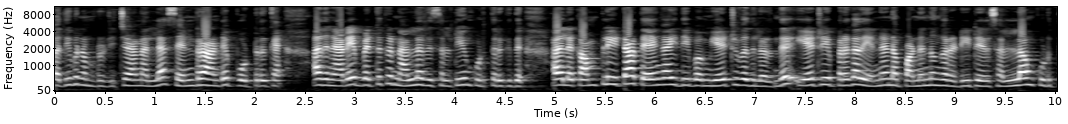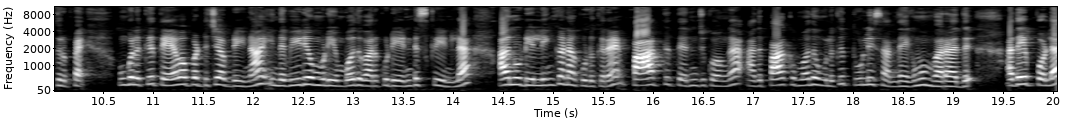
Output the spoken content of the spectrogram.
பதிவு நம்மளுடைய சேனலில் சென்ற ஆண்டே போட்டிருக்கேன். அது நிறைய பேர்த்துக்கு நல்ல ரிசல்ட்டையும் கொடுத்துருக்குது. அதில் கம்ப்ளீட்டாக தேங்காய் தீபம் ஏற்றுவதிலிருந்து ஏற்றிய பிறகு அது என்னென்ன பண்ணணுங்கிற டீட்டெயில்ஸ் எல்லாம் கொடுத்துருப்பேன். உங்களுக்கு தேவைப்பட்டுச்சு அப்படின்னா இந்த வீடியோ முடியும் போது வரக்கூடிய எண்டு ஸ்க்ரீனில் அதனுடைய லிங்க்கை நான் கொடுக்குறேன். பார்த்து தெரிஞ்சுக்கோங்க. அது பார்க்கும்போது உங்களுக்கு துளி சந்தேகமும் வராது. அதே போல்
